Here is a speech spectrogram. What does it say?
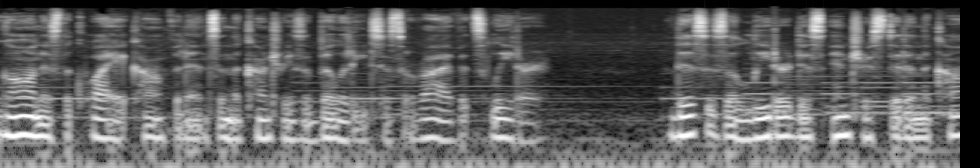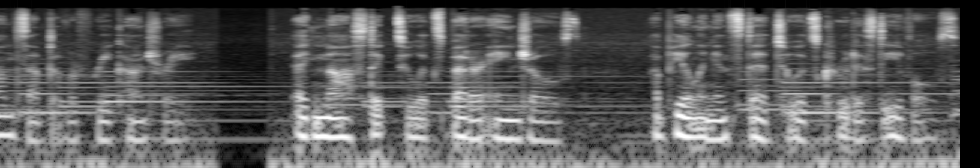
Gone is the quiet confidence in the country's ability to survive its leader. This is a leader disinterested in the concept of a free country, agnostic to its better angels, appealing instead to its crudest evils.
